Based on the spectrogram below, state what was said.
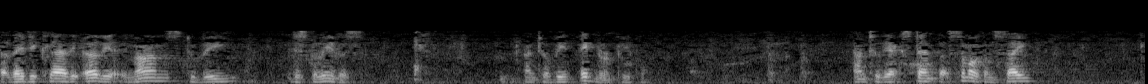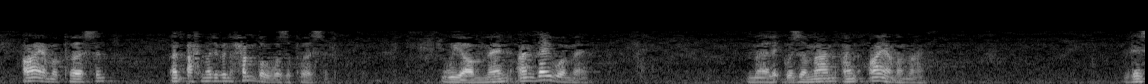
that they declare the earlier Imams to be disbelievers and to have been ignorant people. And to the extent that some of them say, I am a person and Ahmad ibn Hanbal was a person. We are men and they were men. Malik was a man and I am a man. This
